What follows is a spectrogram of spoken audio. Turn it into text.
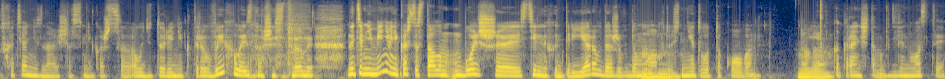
хотя не знаю, сейчас, мне кажется, аудитория некоторая выехала из нашей страны, но тем не менее, мне кажется, стало больше стильных интерьеров даже в домах, угу. то есть нет вот такого, ну, да. как раньше там в 90-е.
